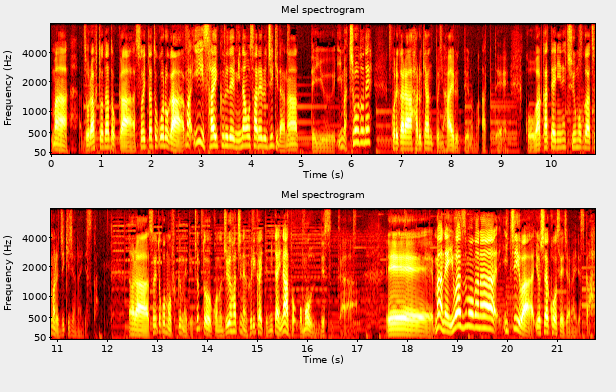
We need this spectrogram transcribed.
まあドラフトだとかそういったところが、まあ、いいサイクルで見直される時期だなっていう今ちょうどねこれから春キャンプに入るっていうのもあってこう若手にね注目が集まる時期じゃないですか。だからそういうところも含めてちょっとこの18年振り返ってみたいなと思うんですがえー、まあね、言わずもがな1位は吉田康生じゃないですか。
